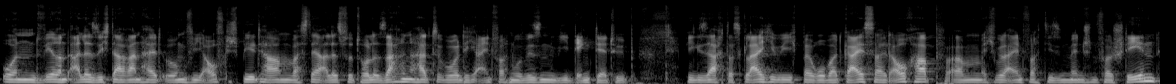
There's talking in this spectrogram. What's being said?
und während alle sich daran halt irgendwie aufgespielt haben, was der alles für tolle Sachen hat, wollte ich einfach nur wissen, wie denkt der Typ. Wie gesagt, das gleiche, wie ich bei Robert Geis halt auch habe. Ähm, ich will einfach diesen Menschen verstehen.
